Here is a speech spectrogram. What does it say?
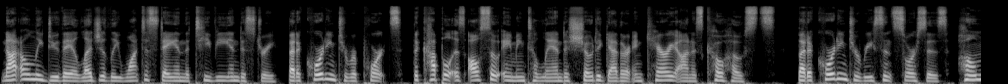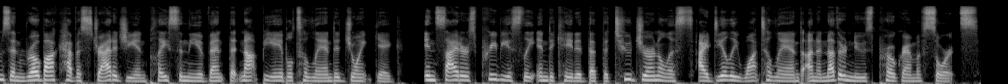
Not only do they allegedly want to stay in the TV industry, but according to reports, the couple is also aiming to land a show together and carry on as co-hosts but according to recent sources, Holmes and Robach have a strategy in place in the event that not be able to land a joint gig. Insiders previously indicated that the two journalists ideally want to land on another news program of sorts.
